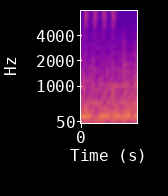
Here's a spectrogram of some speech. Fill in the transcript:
you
